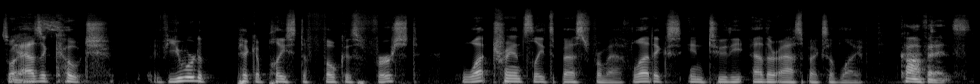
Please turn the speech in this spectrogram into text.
So, yes. as a coach, if you were to pick a place to focus first, what translates best from athletics into the other aspects of life? Confidence.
